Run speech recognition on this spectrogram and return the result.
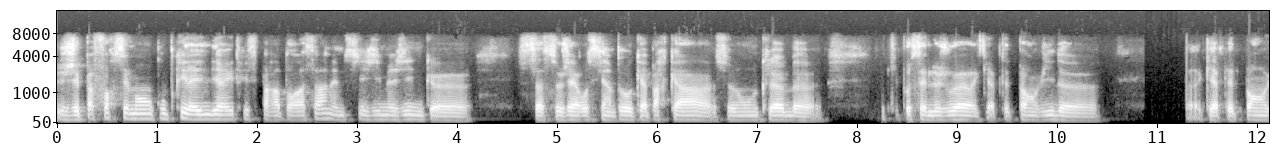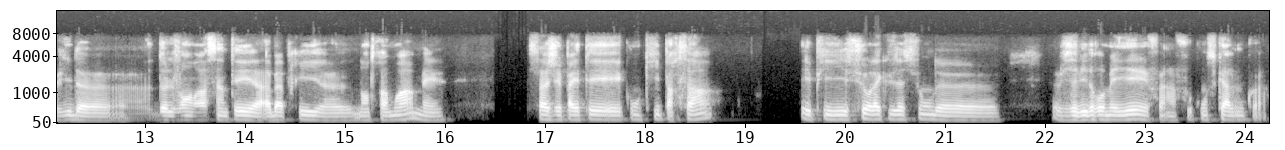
J'ai pas forcément compris la ligne directrice par rapport à ça, même si j'imagine que ça se gère aussi un peu au cas par cas selon le club euh, qui possède le joueur et qui a peut-être pas envie de euh, qui a peut-être pas envie de, le vendre à Sainté à bas prix dans trois mois, mais ça, j'ai pas été conquis par ça. Et puis sur l'accusation de vis-à-vis de Romeyer, enfin, faut qu'on se calme, quoi.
